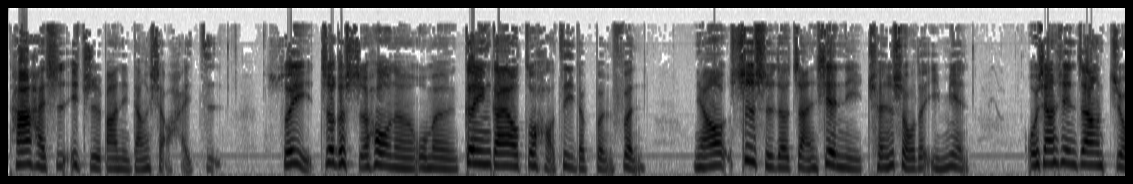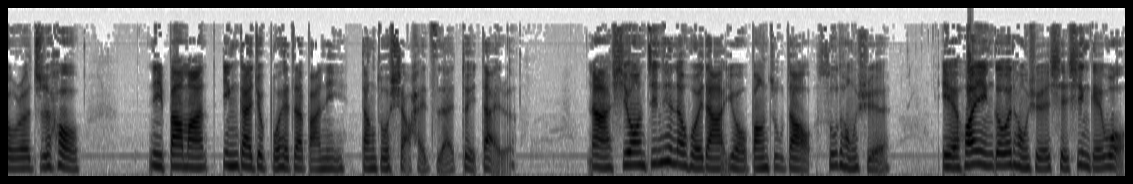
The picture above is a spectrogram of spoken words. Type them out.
他还是一直把你当小孩子。所以这个时候呢，我们更应该要做好自己的本分。你要适时的展现你成熟的一面。我相信这样久了之后，你爸妈应该就不会再把你当做小孩子来对待了。那希望今天的回答有帮助到苏同学，也欢迎各位同学写信给我，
